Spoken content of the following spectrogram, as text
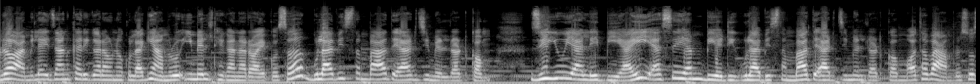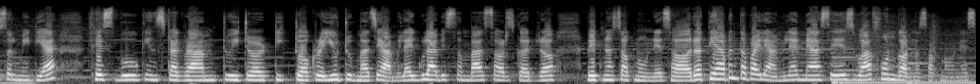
र हामीलाई जानकारी गराउनको लागि हाम्रो इमेल ठेगाना रहेको छ Gulabi Sambad at Gmail dot com G U L A B I S A M B A D Gulabi Sambad at Gmail dot com अथवा हाम्रो social media Facebook Instagram Twitter TikTok र युट्युबमा चाहिँ हामीलाई गुलाबी सम्वाद सर्च गरेर भेट्न सक्नुहुनेछ र त्यहाँ पनि तपाईँले हामीलाई म्यासेज वा फोन गर्न सक्नुहुनेछ।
